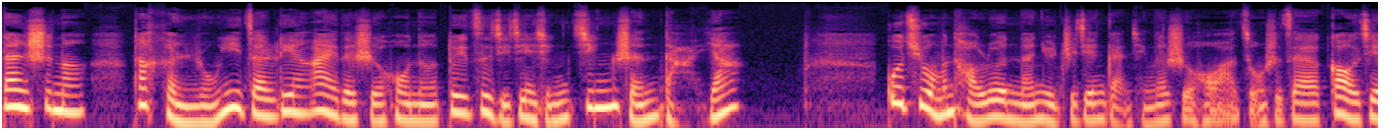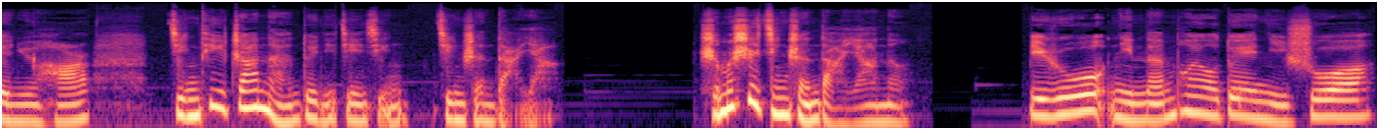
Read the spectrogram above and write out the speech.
但是呢，她很容易在恋爱的时候呢，对自己进行精神打压。过去我们讨论男女之间感情的时候啊，总是在告诫女孩。警惕渣男对你进行精神打压。什么是精神打压呢？比如你男朋友对你说：“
